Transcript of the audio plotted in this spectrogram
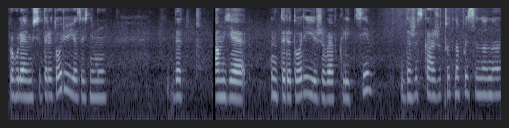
прогуляємося територію, я зазніму. Де тут? Там є на території, живе в клітці. Даже скажу, тут написано на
